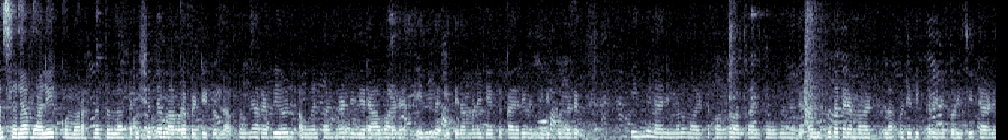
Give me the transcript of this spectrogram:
അസ്സലാമു അലൈക്കും വറഹമത്തുള്ള പരിശുദ്ധമാക്കപ്പെട്ടിട്ടുള്ള പുണ്യ റബിയുൽ അവൽ പന്ത്രണ്ടിന് രാവാണ് ഇന്ന് ഇത് നമ്മളിലേക്ക് കയറി വന്നിരിക്കുന്നത്. ഇന്ന് ഞാൻ നിങ്ങളുമായിട്ട് പങ്കുവെക്കാൻ പോകുന്നത് അത്ഭുതകരമായിട്ടുള്ള ഒരു ദിക്കറിനെ കുറിച്ചിട്ടാണ്.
